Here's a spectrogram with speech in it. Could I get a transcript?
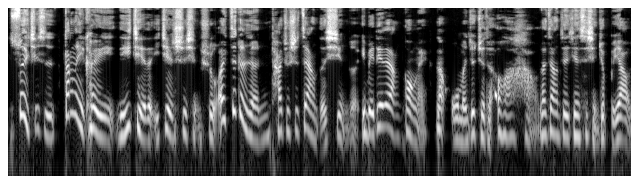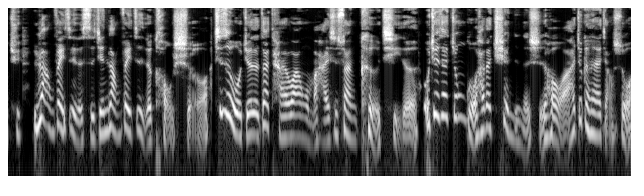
所以其实，当你可以理解的一件事情说，哎，这个人他就是这样的性格，一别这样讲，哎，那我们就觉得，哦，好，那这样这件事情就不要去浪费自己的时间，浪费自己的口舌哦。其实我觉得在台湾，我们还是算客气的。我觉得在中国，他在劝人的时候啊，他就跟他讲说，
